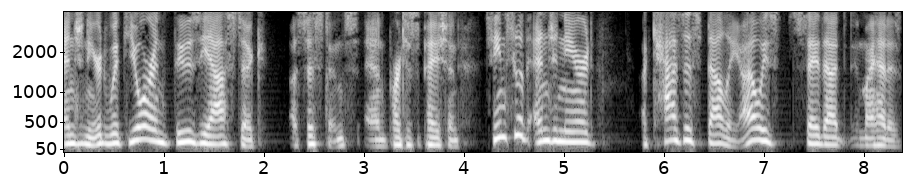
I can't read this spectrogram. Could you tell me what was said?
engineered with your enthusiastic assistance and participation seems to have engineered a casus belli. I always say that in my head as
